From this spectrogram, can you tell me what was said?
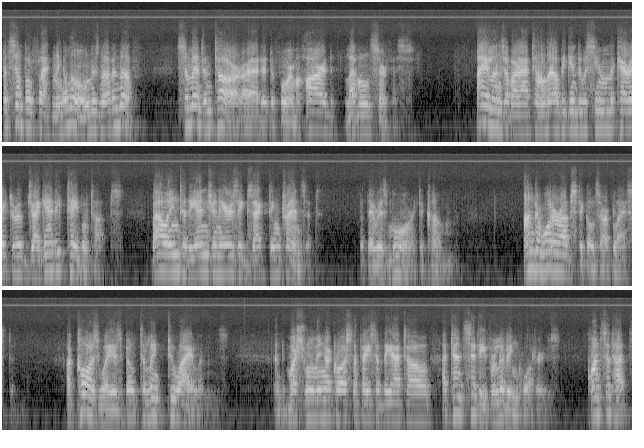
But simple flattening alone is not enough. Cement and tar are added to form a hard, level surface. Islands of our atoll now begin to assume the character of gigantic tabletops, bowing to the engineer's exacting transit. But there is more to come. Underwater obstacles are blasted. A causeway is built to link two islands. And mushrooming across the face of the atoll, a tent city for living quarters, Quonset huts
